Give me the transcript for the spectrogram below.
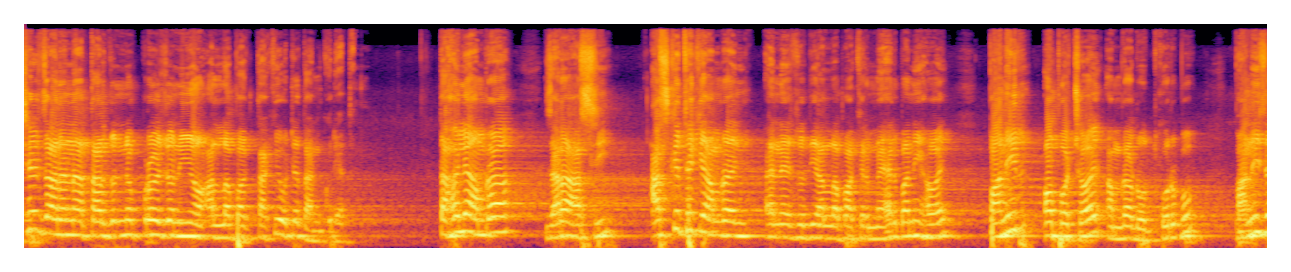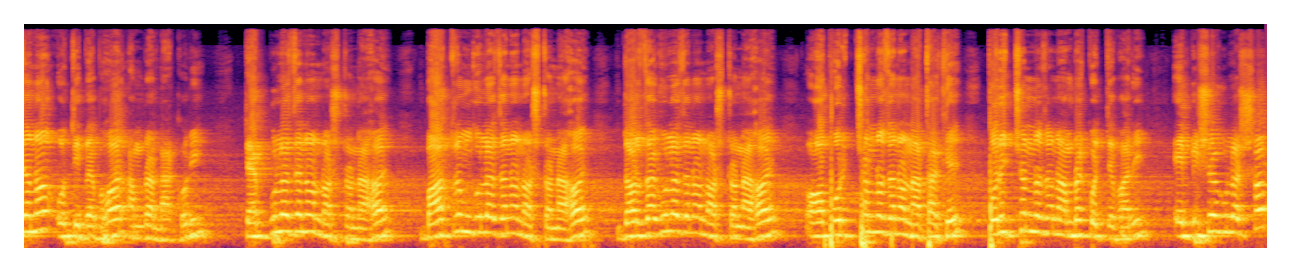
সে জানে না, তার জন্য প্রয়োজনীয় আল্লাহ পাক তাকে ওটা দান করিয়া দেন। তাহলে আমরা যারা আসি আজকে থেকে আমরা এনে যদি আল্লাহ পাকের মেহরবানি হয়, পানির অপচয় আমরা রোধ করব। পানি যেন অতি ব্যবহার আমরা না করি, ট্যাপগুলো যেন নষ্ট না হয়, বাথরুমগুলো যেন নষ্ট না হয়, দরজাগুলো যেন নষ্ট না হয়, অপরিচ্ছন্ন যেন না থাকে, পরিচ্ছন্ন যেন আমরা করতে পারি এই বিষয়গুলো, সব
